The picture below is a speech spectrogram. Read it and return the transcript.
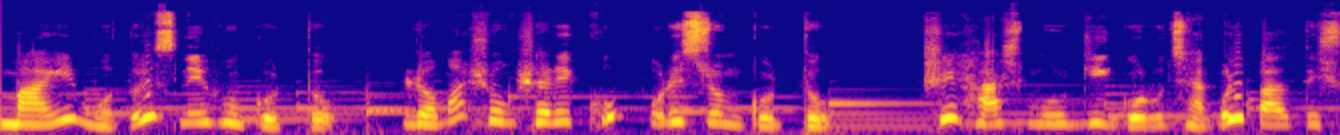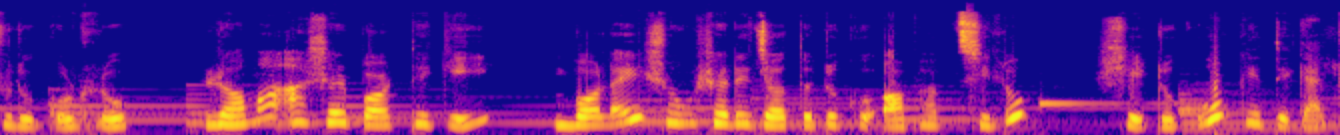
মায়ের মতোই স্নেহ করত। রমা সংসারে খুব পরিশ্রম করত। সে হাঁস মুরগি, গরু, ছাগল পালতে শুরু করল। রমা আসার পর থেকেই বলাই সংসারে যতটুকু অভাব ছিল, সেটুকুও কেটে গেল।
